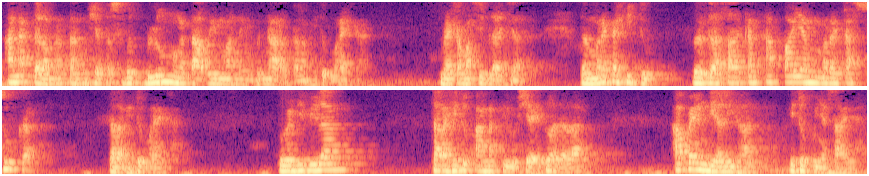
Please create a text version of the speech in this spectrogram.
anak dalam rentang usia tersebut belum mengetahui mana yang benar dalam hidup mereka. Mereka masih belajar dan mereka hidup berdasarkan apa yang mereka suka dalam hidup mereka. Boleh dibilang cara hidup anak di usia itu adalah apa yang dia lihat itu punya saya.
